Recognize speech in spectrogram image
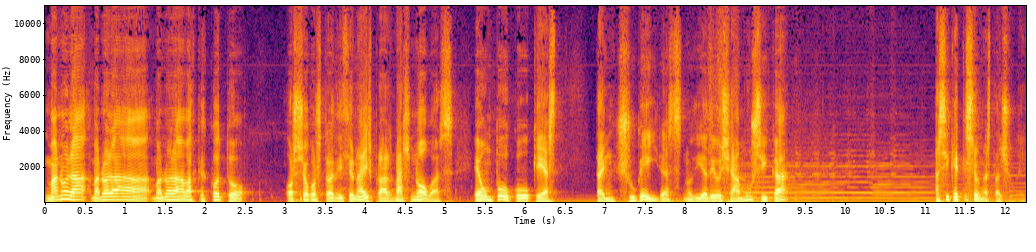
Manuela, Manuela, Manuela Vázquez Coto, os xogos tradicionais para as máis novas, é un pouco que as tanxugueiras, no día de hoxe a música. Así que que son as tanxugueiras?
